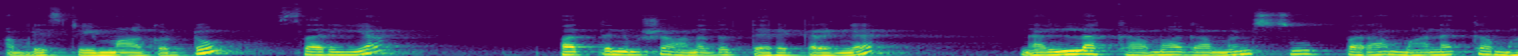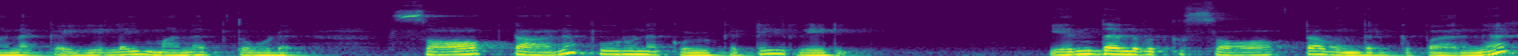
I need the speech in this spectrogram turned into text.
அப்படியே ஸ்டீம் ஆகட்டும். சரியாக பத்து நிமிஷம் ஆனதை திறக்கிறேங்க. நல்லா கமகமன் சூப்பராக மணக்க மணக்க இலை மணத்தோட சாஃப்டான பூரண கொழுக்கட்டை ரெடி எந்த அளவுக்கு சாஃப்டாக வந்திருக்கு பாருங்கள்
